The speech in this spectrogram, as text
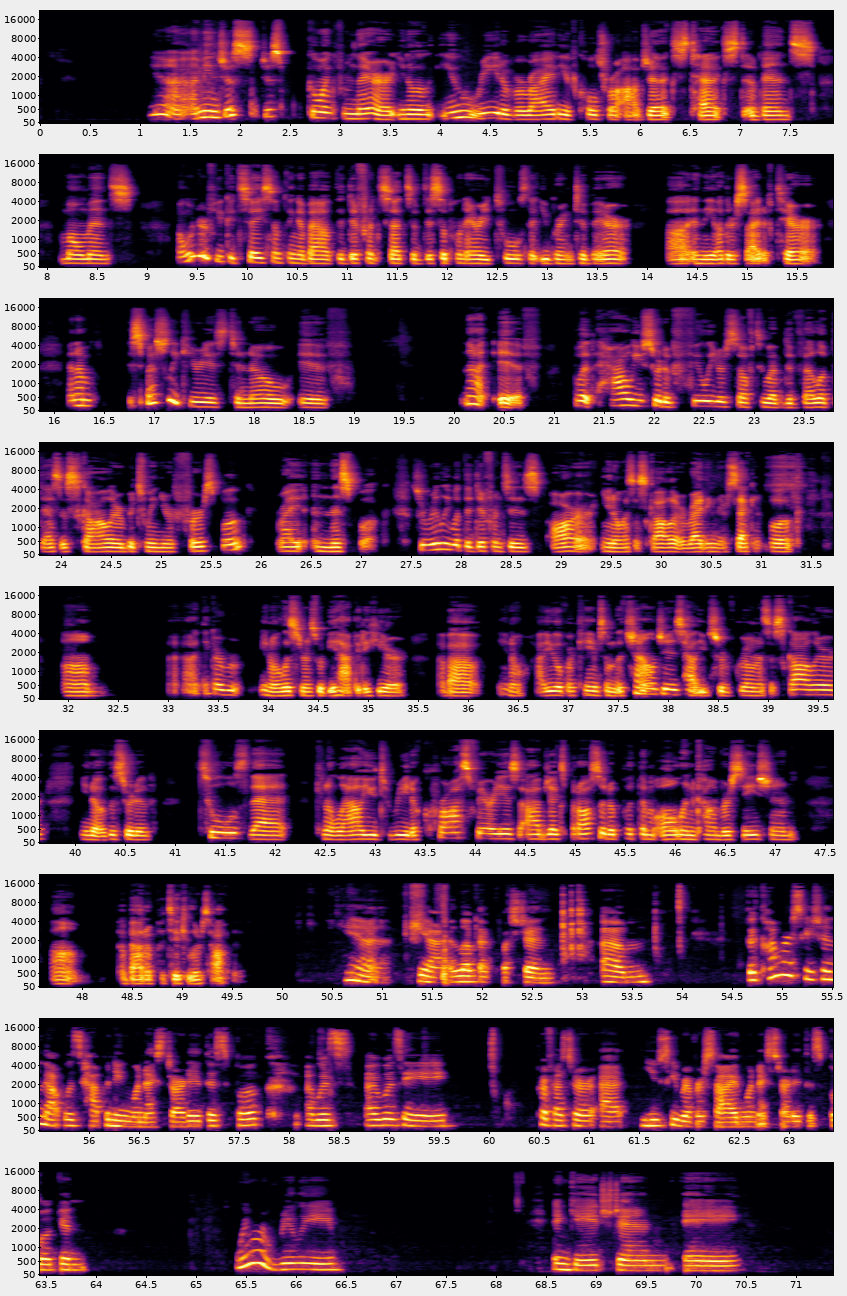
yeah, I mean, just just going from there, you know, you read a variety of cultural objects, text, events, moments. I wonder if you could say something about the different sets of disciplinary tools that you bring to bear uh, in the other side of terror. And I'm especially curious to know if, not if, but how you sort of feel yourself to have developed as a scholar between your first book right in this book so really what the differences are you know as a scholar writing their second book um, i think our you know listeners would be happy to hear about you know how you overcame some of the challenges how you've sort of grown as a scholar you know the sort of tools that can allow you to read across various objects but also to put them all in conversation um, about a particular topic? Yeah, yeah, I love that question. Um, the conversation that was happening when I started this book, I was I was a professor at UC Riverside when I started this book, and we were really engaged in a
